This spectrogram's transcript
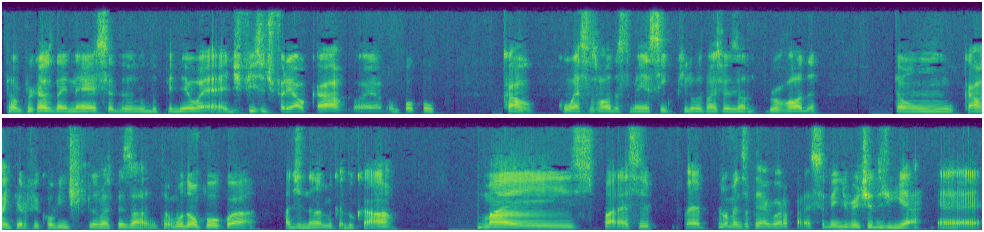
Então, por causa da inércia do, do pneu, é difícil de frear o carro. É um pouco. O carro com essas rodas também é 5 kg mais pesado por roda. Então o carro inteiro ficou 20 kg mais pesado. Então mudou um pouco a, a dinâmica do carro, mas parece, é, pelo menos até agora, parece bem divertido de guiar. É,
